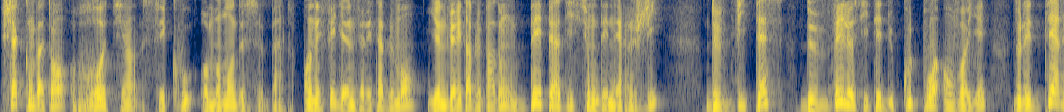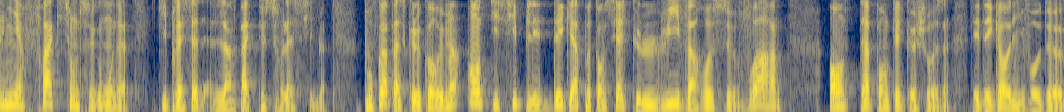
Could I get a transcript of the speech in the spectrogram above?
chaque combattant retient ses coups au moment de se battre. En effet, il y a une, il y a une véritable pardon, déperdition d'énergie, de vitesse, de vélocité du coup de poing envoyé dans les dernières fractions de seconde qui précèdent l'impact sur la cible. Pourquoi? Parce que le corps humain anticipe les dégâts potentiels que lui va recevoir en tapant quelque chose. Les dégâts au niveau, de,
